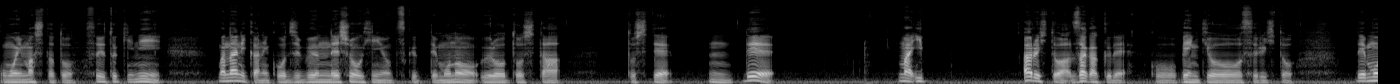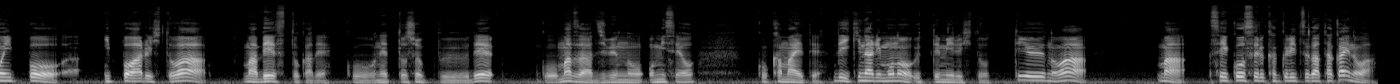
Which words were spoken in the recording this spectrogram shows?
思いましたと。そういう時に、まあ、何かねこう自分で商品を作って物を売ろうとしたとして、うん、でまあある人は座学でこう勉強する人。でもう一方一方ある人はまあベースとかでこうネットショップでこうまずは自分のお店をこう構えてでいきなり物を売ってみる人っていうのはまあ成功する確率が高いのは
